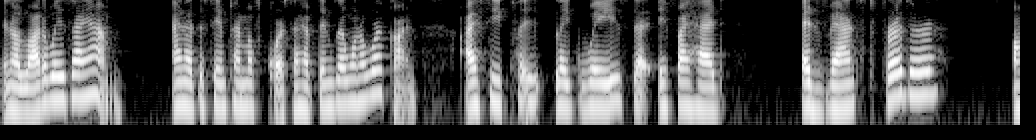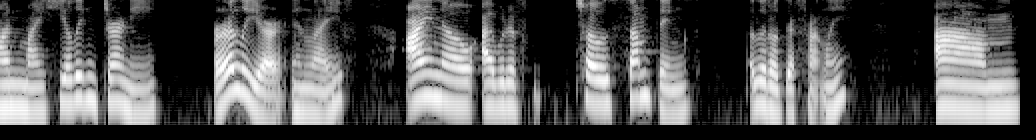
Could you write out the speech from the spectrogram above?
in a lot of ways, I am. And at the same time, of course, I have things I want to work on. I see play, like ways that if I had advanced further on my healing journey earlier in life, I know I would have chose some things a little differently. Um,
